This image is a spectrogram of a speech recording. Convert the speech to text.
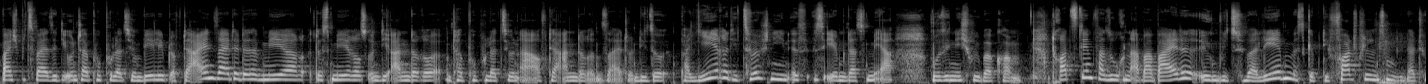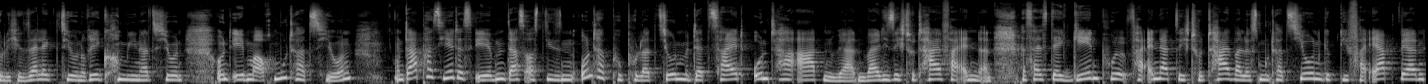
Beispielsweise die Unterpopulation B lebt auf der einen Seite Meer, des Meeres und die andere Unterpopulation A auf der anderen Seite. Und diese Barriere, die zwischen ihnen ist, ist eben das Meer, wo sie nicht rüberkommen. Trotzdem versuchen aber beide irgendwie zu überleben. Es gibt die Fortpflanzung, die natürliche Selektion Rekombination und eben auch Mutation. Und da passiert es eben, dass aus diesen Unterpopulationen mit der Zeit Unterarten werden, weil die sich total verändern. Das heißt, der Genpool verändert sich total, weil es Mutationen gibt, die vererbt werden.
